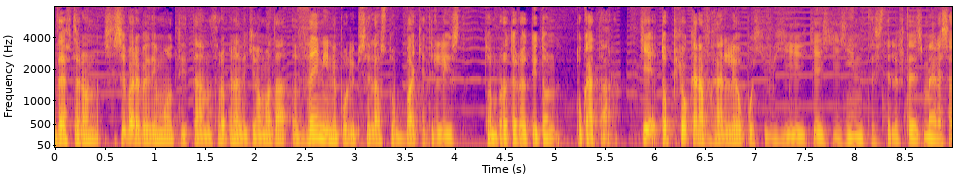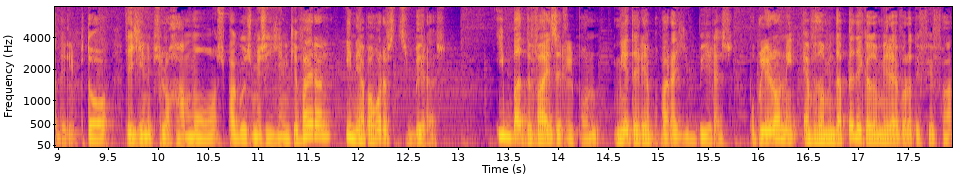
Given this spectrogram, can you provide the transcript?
Δεύτερον, σας είπα ρε παιδί μου ότι τα ανθρώπινα δικαιώματα δεν είναι πολύ ψηλά στο bucket list των προτεραιοτήτων του Κατάρ. Και το πιο κραυγαλαίο που έχει βγει και έχει γίνει τις τελευταίες μέρες αντιληπτό και έχει γίνει ψιλοχαμός παγκοσμίως, έχει γίνει και viral, είναι η απαγόρευση της μπύρας. Η Budweiser λοιπόν, μια εταιρεία που παράγει μπύρες, που πληρώνει 75 εκατομμύρια ευρώ τη FIFA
